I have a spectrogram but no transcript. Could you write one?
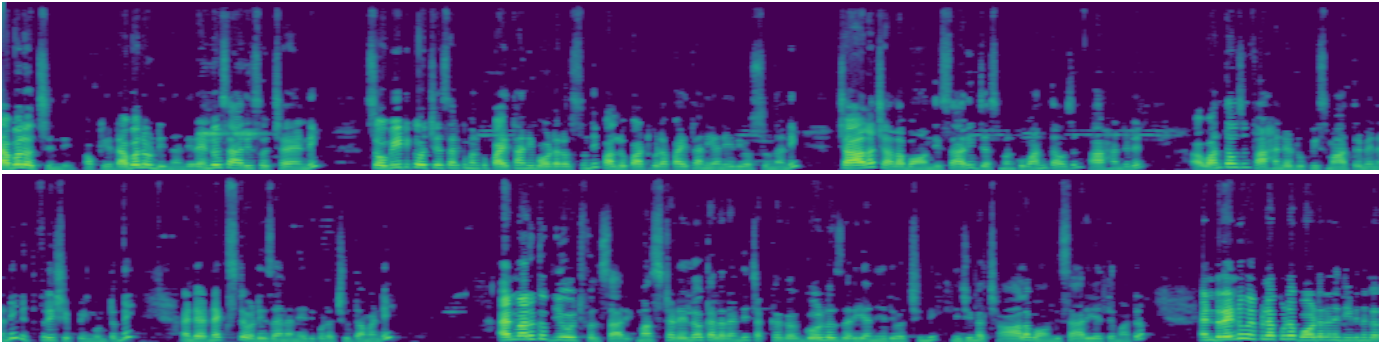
డబల్ వచ్చింది. ఓకే డబల్ ఉండిందండి. రెండు శారీస్ వచ్చాయండి. సో వీటికి వచ్చేసరికి మనకు పైథానీ బార్డర్ వస్తుంది. పళ్ళు పాటు కూడా పైథానీ అనేది వస్తుందండి. చాలా చాలా బాగుంది. శారీ జస్ట్ మనకు one thousand five hundred one thousand five hundred rupees మాత్రమేనండి విత్ ఫ్రీ షిప్పింగ్ ఉంటుంది. అండ్ నెక్స్ట్ డిజైన్ అనేది కూడా చూద్దామండి. అండ్ మరొక beautiful sari. Mustard yellow colour అండి. చక్కగా గోల్డ్ జరీ అనేది వచ్చింది. నిజంగా చాలా బాగుంది. శారీ అయితే మాత్రం. అండ్ రెండు వైపులా కూడా బార్డర్ అనేది ఈ విధంగా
